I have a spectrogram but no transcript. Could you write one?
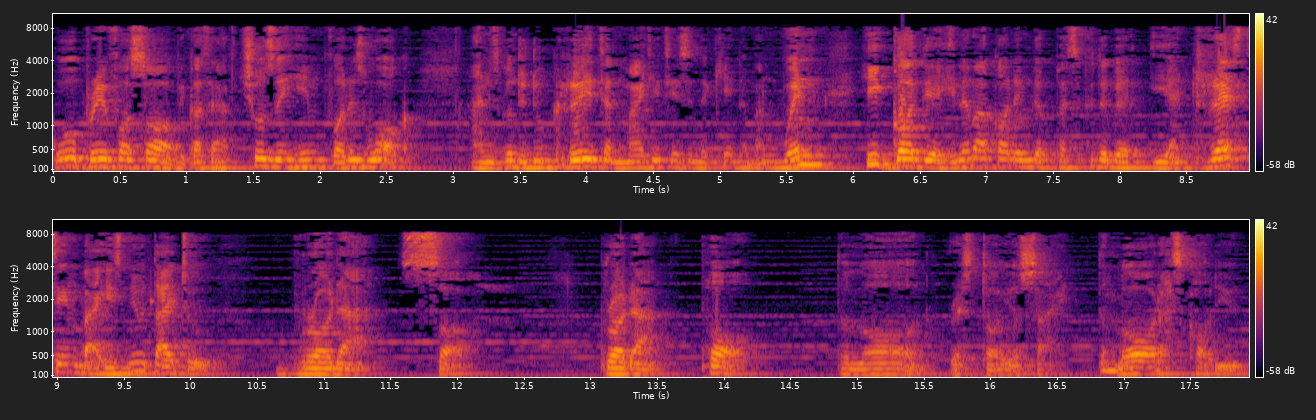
Go pray for Saul because I have chosen him for this work and he's going to do great and mighty things in the kingdom. And when he got there, he never called him the persecutor. He addressed him by his new title, Brother Saul. Brother Paul, the Lord restore your sight. The Lord has called you.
